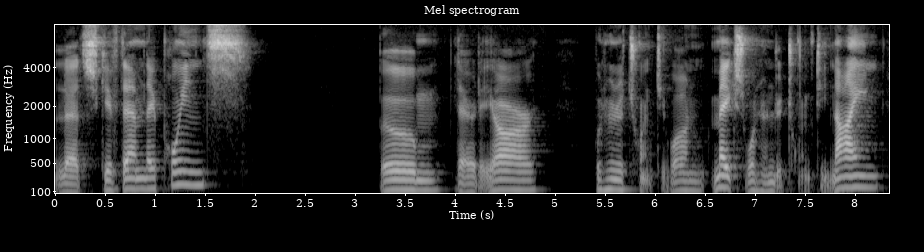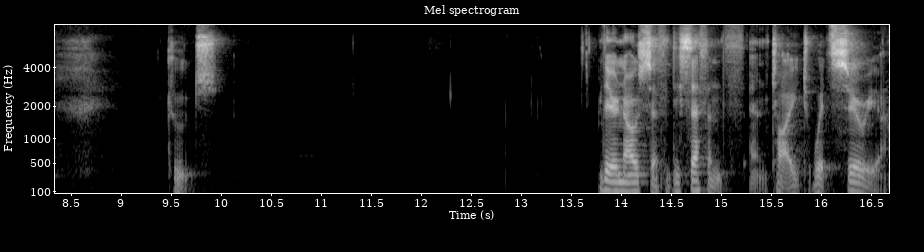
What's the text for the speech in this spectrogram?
Let's give them their points. Boom, there they are. 121 makes 129. Good. They are now 77th and tied with Syria.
